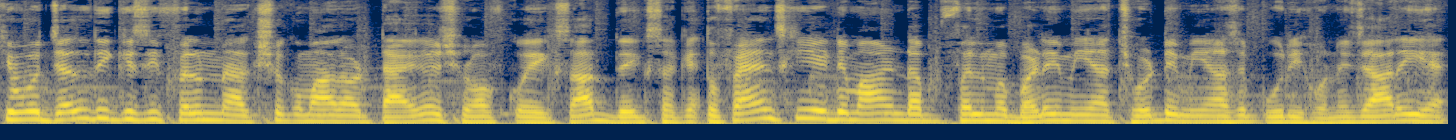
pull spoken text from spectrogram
कि वो जल्दी किसी फ़िल्म में अक्षय कुमार और टाइगर श्रॉफ को एक साथ देख सके। तो फैंस की ये डिमांड अब फ़िल्म बड़े मियाँ, छोटे मियाँ से पूरी होने जा रही है।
